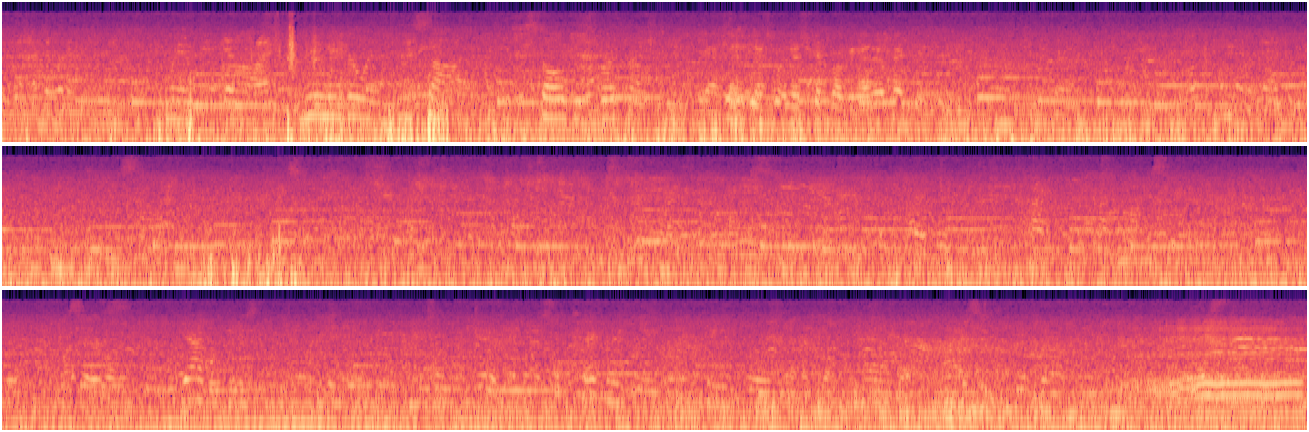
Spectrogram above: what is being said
when uh, remember when Esau sold his birthright. Yeah, but he's so technically he came for uh, Isaac with the Mm,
